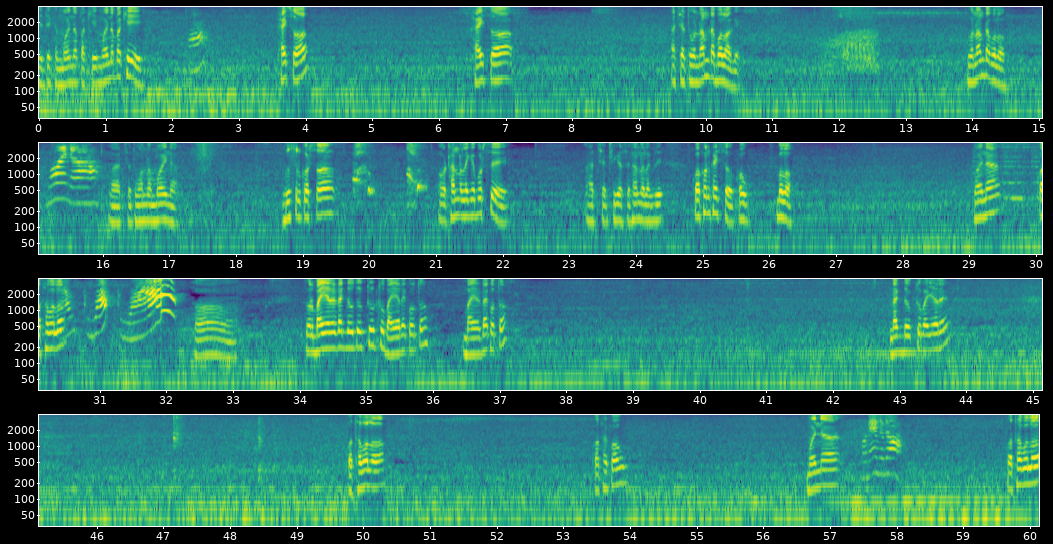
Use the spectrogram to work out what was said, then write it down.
এই দেখেন ময়না পাখি ময়না পাখি। খাইছ? খাইছ? আচ্ছা তোমার নামটা বলো আগে। তোমার নামটা বলো। আচ্ছা তোমার নাম ময়না। গোসল করছ? ও ঠান্ডা লেগে পড়ছে? আচ্ছা ঠিক আছে ঠান্ডা লাগছে। কখন খাইছো? কও বলো। ময়না? কথা বলো। ও তোমার বাইয়ারে ডাক দাও তো একটু একটু বাইয়ারে কত বাইয়ারে কত ডাক দাও একটু বাইয়ারে কথা বলো। কথা কও। হলো কথা বলো।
